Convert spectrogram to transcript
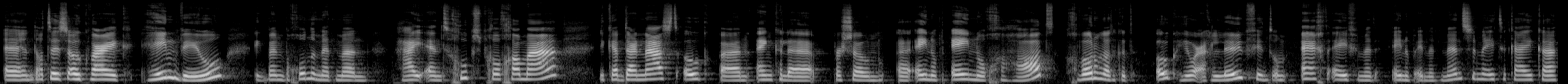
En dat is ook waar ik heen wil. Ik ben begonnen met mijn high-end groepsprogramma. Ik heb daarnaast ook een enkele persoon uh, één op één nog gehad. Gewoon omdat ik het ook heel erg leuk vind om echt even met één op één met mensen mee te kijken.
